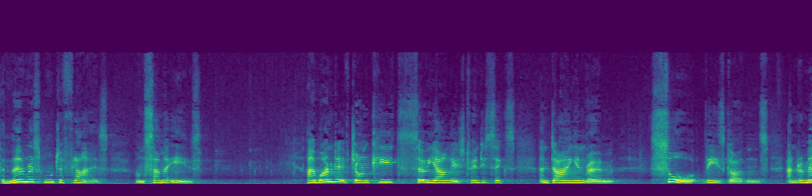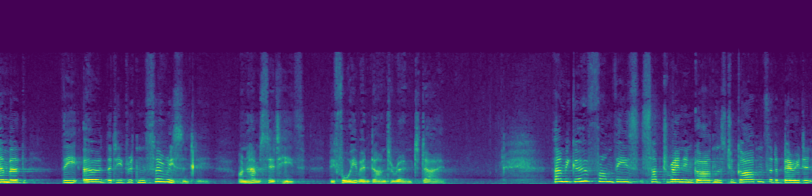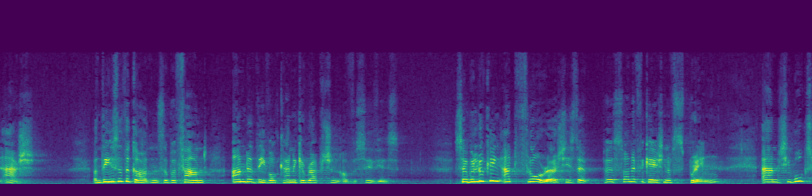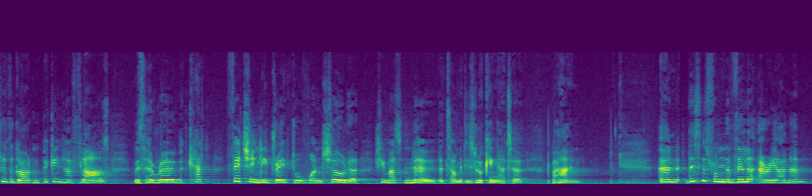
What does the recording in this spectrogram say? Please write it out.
the murmurous haunt of flies on summer eves. I wonder if John Keats, so young, aged 26, and dying in Rome, saw these gardens and remembered the ode that he'd written so recently on Hampstead Heath before he went down to Rome to die. And we go from these subterranean gardens to gardens that are buried in ash. And these are the gardens that were found under the volcanic eruption of Vesuvius. So we're looking at Flora. She's the personification of spring. And she walks through the garden picking her flowers with her robe cat- fetchingly draped off one shoulder. She must know that somebody's looking at her behind. And this is from the Villa Arianna,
